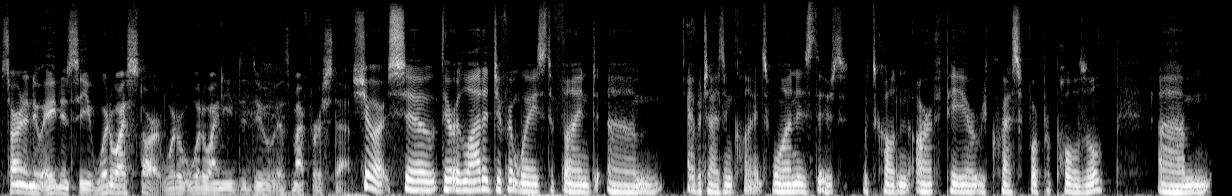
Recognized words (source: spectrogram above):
starting a new agency, where do I start? What do, what do I need to do as my first step? Sure. So there are a lot of different ways to find um, advertising clients. One is there's what's called an RFP or request for proposal. Um,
